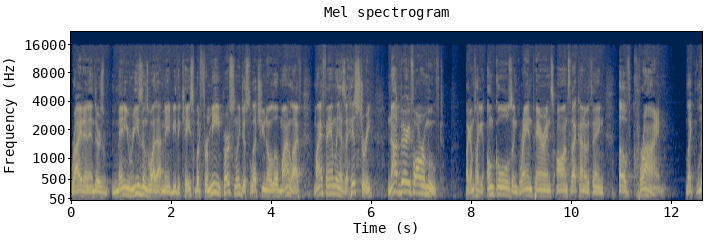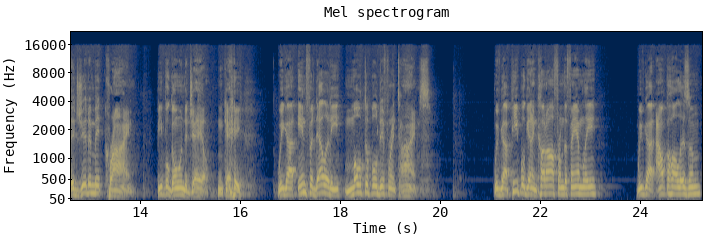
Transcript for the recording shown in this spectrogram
right? And, and, there's many reasons why that may be the case. But for me personally, just to let you know a little of my life, my family has a history, not very far removed. Like I'm talking uncles and grandparents, aunts, that kind of a thing, of crime, like legitimate crime. People going to jail, okay? We got infidelity multiple different times. We've got people getting cut off from the family. We've got alcoholism.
